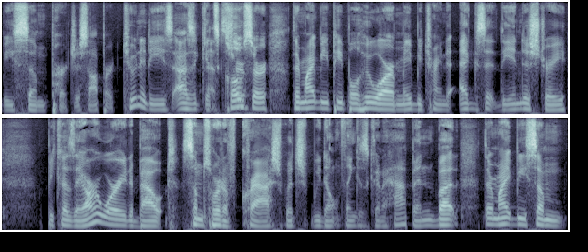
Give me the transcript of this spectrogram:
be some purchase opportunities as it gets That's true. closer. There might be people who are maybe trying to exit the industry because they are worried about some sort of crash, which we don't think is going to happen. But there might be some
